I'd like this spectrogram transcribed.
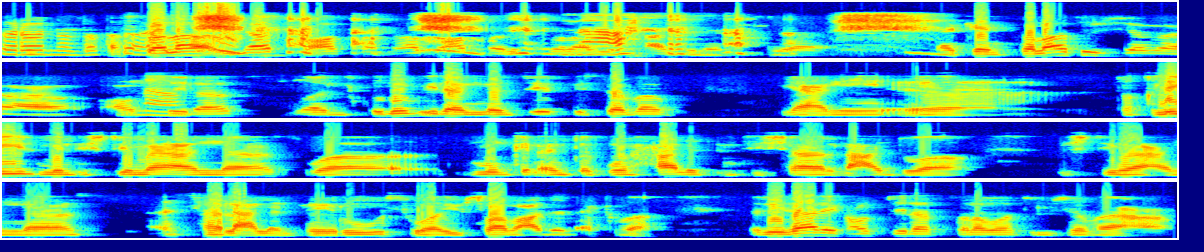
كورونا دكتور الصلاة لا تعطل لا تعطل الصلاة نعم. لكن صلاة الجماعة عطلت نعم. والقدوم إلى المسجد بسبب يعني آه تقليل من اجتماع الناس وممكن أن تكون حالة انتشار العدوى باجتماع الناس أسهل على الفيروس ويصاب عدد أكبر. لذلك عطلت صلوات الجماعة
